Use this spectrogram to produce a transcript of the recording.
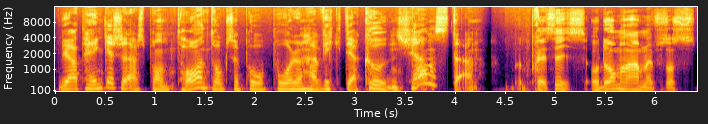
Jag tänker så spontant också på, på den här viktiga kundtjänsten. Precis, och de hamnar förstås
